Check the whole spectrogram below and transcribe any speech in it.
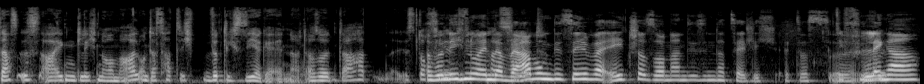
Das ist eigentlich normal und das hat sich wirklich sehr geändert. Also da hat ist doch also nicht nur in passiert. der Werbung die Silver Ager, sondern die sind tatsächlich etwas äh, fühlen, länger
